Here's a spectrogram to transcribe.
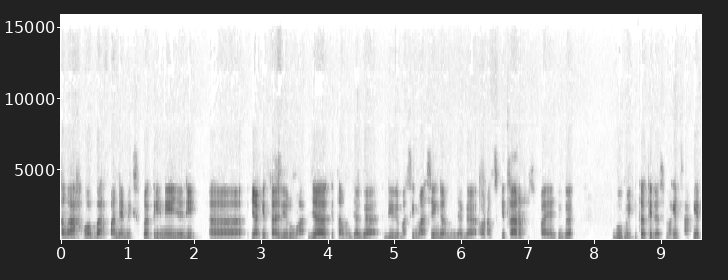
tengah wabah pandemik seperti ini, jadi uh, ya kita di rumah aja, kita menjaga diri masing-masing dan menjaga orang sekitar supaya juga bumi kita tidak semakin sakit.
